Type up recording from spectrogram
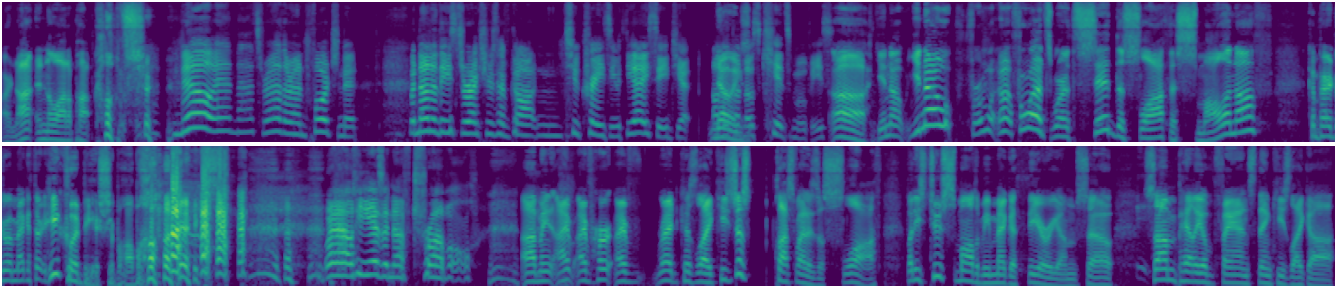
are not in a lot of pop culture. no, and that's rather unfortunate. But none of these directors have gotten too crazy with the Ice Age yet, other No, than those kids movies. Uh, you know, you know, for uh, for what it's worth, Sid the Sloth is small enough compared to a Megatherium. He could be a Xibalba. well, he is enough trouble. I mean, I've I've heard, I've read because like he's just classified as a sloth, but he's too small to be Megatherium. So some paleo fans think he's like a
